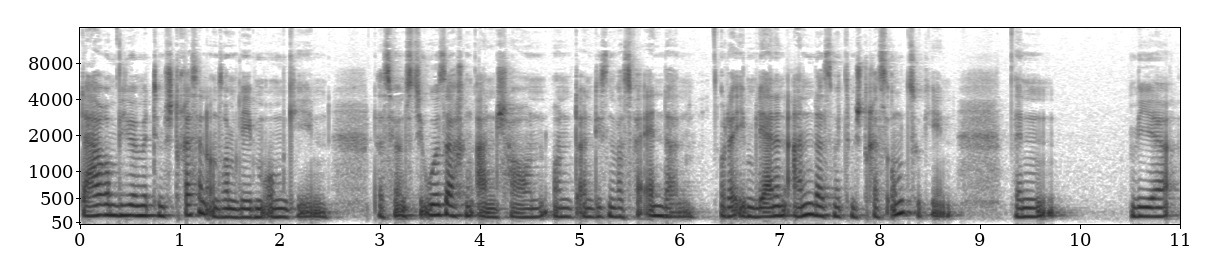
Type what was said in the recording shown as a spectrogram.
darum, wie wir mit dem Stress in unserem Leben umgehen, dass wir uns die Ursachen anschauen und an diesen was verändern oder eben lernen, anders mit dem Stress umzugehen. Denn wir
